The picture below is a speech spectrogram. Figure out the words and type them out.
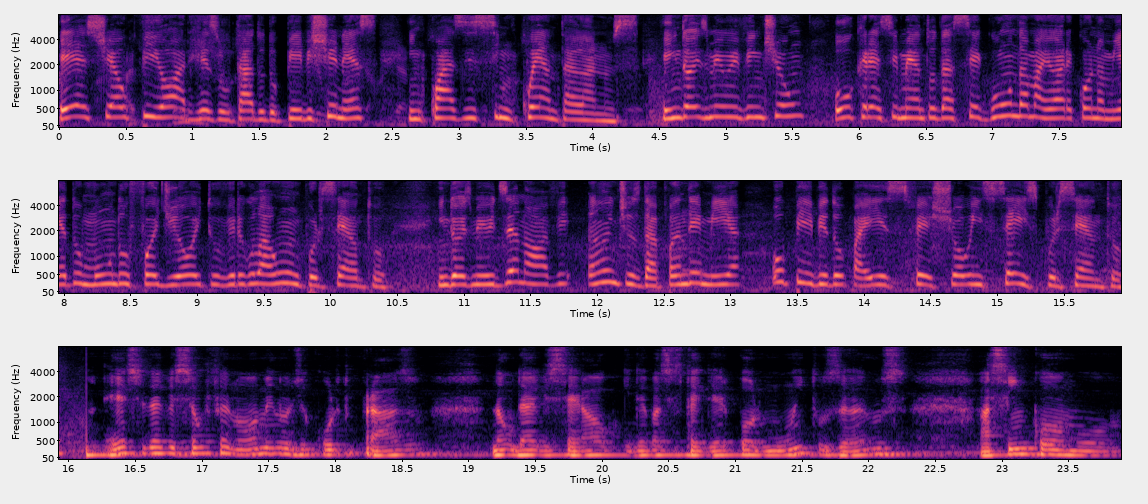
Este é o pior resultado do PIB chinês em quase 50 anos. Em 2021, o crescimento da segunda maior economia do mundo foi de 8,1%. Em 2019, antes da pandemia, o PIB do país fechou em 6%. Esse deve ser um fenômeno de curto prazo, não deve ser algo que deva se estender por muitos anos assim como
